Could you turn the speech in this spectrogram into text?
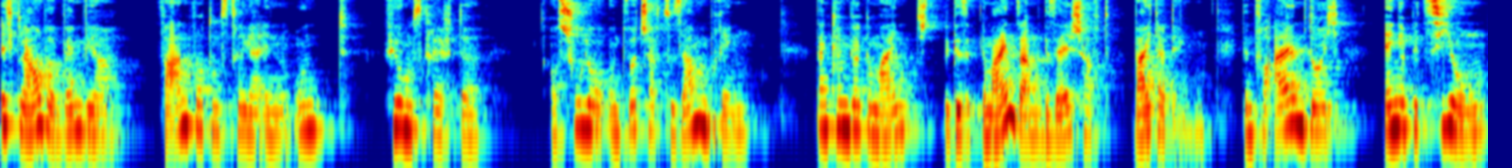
ich glaube, wenn wir Verantwortungsträgerinnen und Führungskräfte aus Schule und Wirtschaft zusammenbringen, dann können wir gemein, gemeinsam Gesellschaft weiterdenken. Denn vor allem durch enge Beziehungen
